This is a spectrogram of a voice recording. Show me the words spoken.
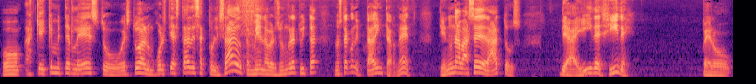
o aquí hay que meterle esto, o esto a lo mejor ya está desactualizado también. La versión gratuita no está conectada a internet, tiene una base de datos, de ahí decide. Pero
